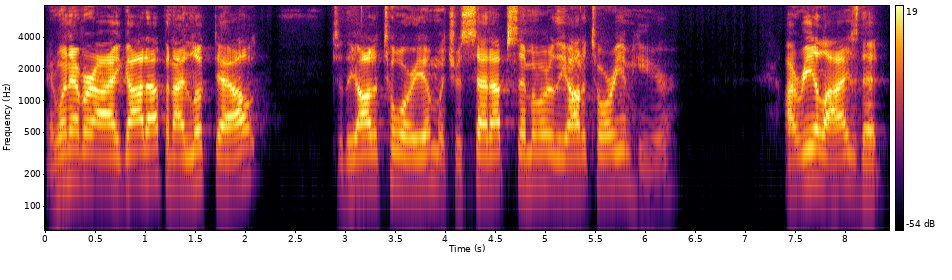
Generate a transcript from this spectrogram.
And whenever I got up and I looked out to the auditorium, which was set up similar to the auditorium here, I realized that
